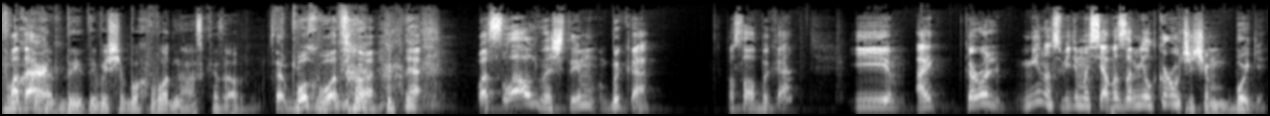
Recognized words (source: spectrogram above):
Бог подарок. воды, ты бы еще бог водного сказал. Бог водного, Послал, значит, им быка. Послал быка. И а король Минос, видимо, себя возомнил круче, чем боги.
